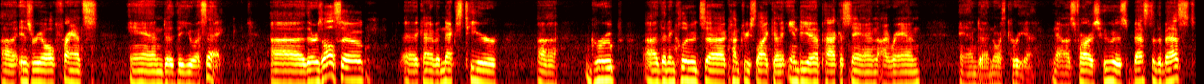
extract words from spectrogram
uh, Israel, France, and the USA. Uh, there's also uh, kind of a next tier uh, group uh, that includes uh, countries like India, Pakistan, Iran, and North Korea. Now, as far as who is best of the best,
